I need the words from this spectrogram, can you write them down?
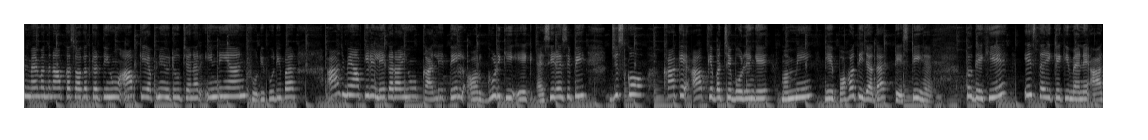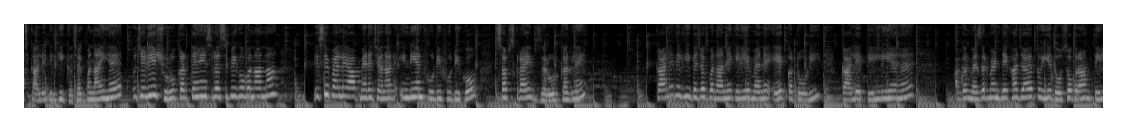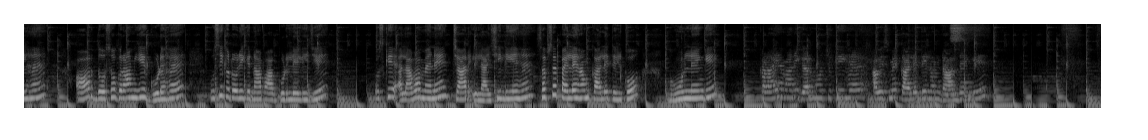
मैं वंदना आपका स्वागत करती हूँ आपके अपने YouTube channel Indian foodie foodie पर। आज मैं आपके लिए लेकर आई हूँ काले तिल और गुड़ की एक ऐसी रेसिपी जिसको खा के आपके बच्चे बोलेंगे, मम्मी, ये बहुत ही ज़्यादा टेस्टी है। तो देखिए, इस तरीके की मैंने आज काले तिल की गचक बनाई है। तो चलिए शुरू करते हैं इस रेसिपी को बनाना। इससे पहले आप मेरे चैनल इंडियन फूडी फूडी को सब्सक्राइब ज़रूर कर लें। काले तिल की गजक बनाने के लिए मैंने एक कटोरी काले तिल लिए हैं। अगर मेज़रमेंट देखा जाए तो ये 200 ग्राम तिल हैं और 200 ग्राम ये गुड़ है। उसी कटोरी के नाप आप गुड़ ले लीजिए। उसके अलावा मैंने चार इलायची लिए हैं। सबसे पहले हम काले तिल को भून लेंगे। कढ़ाई हमारी गर्म हो चुकी है। अब इसमें काले तिल हम डाल देंगे।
